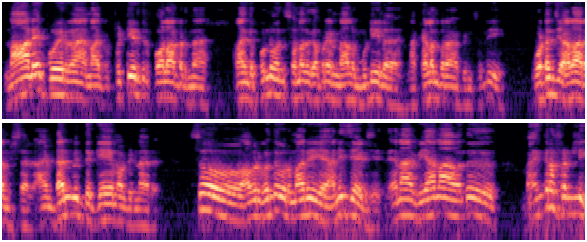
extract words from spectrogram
நானே போயிடுறேன். நான் இப்போ பெட்டி எடுத்துட்டு போலான்னு இருந்தேன். ஆனா இந்த பொண்ணு வந்து சொன்னதுக்கு அப்புறம் என்னால முடியல. நான் கிளம்புறேன் அப்படின்னு சொல்லி உடஞ்சி அழ ஆரம்பிச்சுட்டாரு. I am done with the game அப்படின்னாரு. ஸோ அவருக்கு வந்து ஒரு மாதிரி அனிசி ஆயிடுச்சு. ஏன்னா வியானா வந்து பயங்கர ஃப்ரெண்ட்லி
